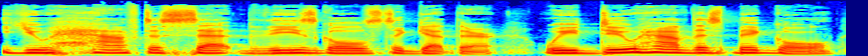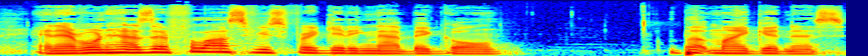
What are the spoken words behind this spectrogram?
you have to set these goals to get there. We do have this big goal, and everyone has their philosophies for getting that big goal. But my goodness,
